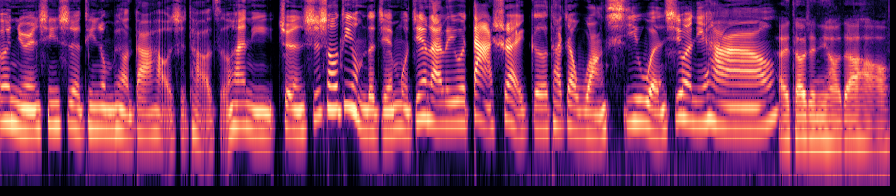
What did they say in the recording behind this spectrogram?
各位女人心事的听众朋友，大家好，我是桃子，欢迎你准时收听我们的节目。今天来了一位大帅哥，他叫王希文。希文你好，嗨，桃姐你好，大家好。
